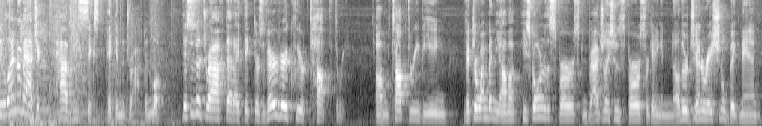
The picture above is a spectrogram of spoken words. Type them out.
The Orlando Magic have the sixth pick in the draft. And look, this is a draft that I think there's a very, very clear top three. Um, the top three being Victor Wembanyama. He's going to the Spurs. Congratulations, Spurs, for getting another generational big man.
